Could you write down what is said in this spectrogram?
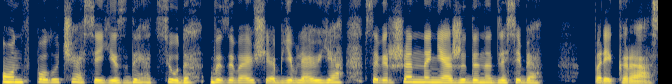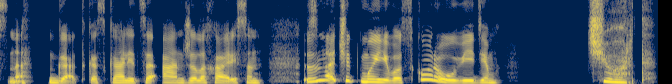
он в получасе езды отсюда, вызывающе объявляю я, совершенно неожиданно для себя. Прекрасно, гадко скалится Анджела Харрисон. Значит, мы его скоро увидим. Чёрт.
